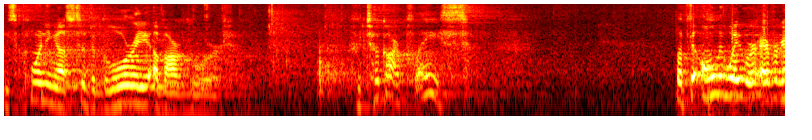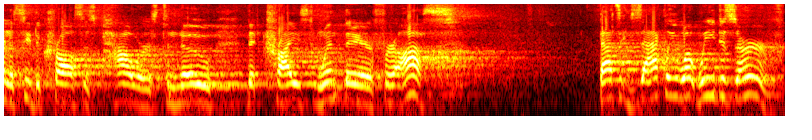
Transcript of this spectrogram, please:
He's pointing us to the glory of our Lord who took our place. But the only way we're ever going to see the cross's power is to know that Christ went there for us. That's exactly what we deserve.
